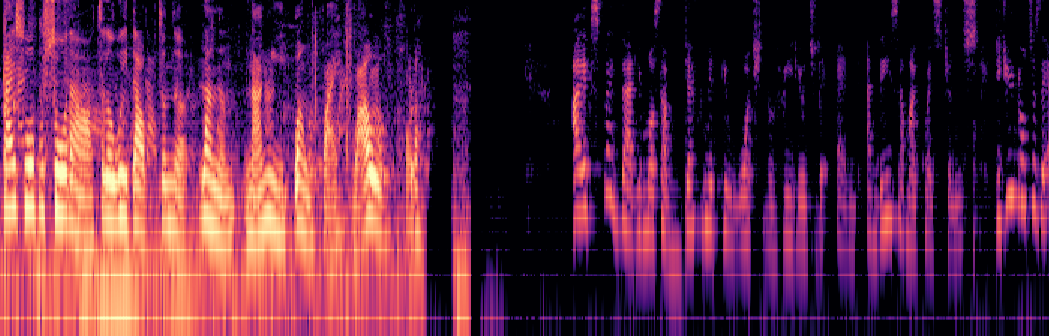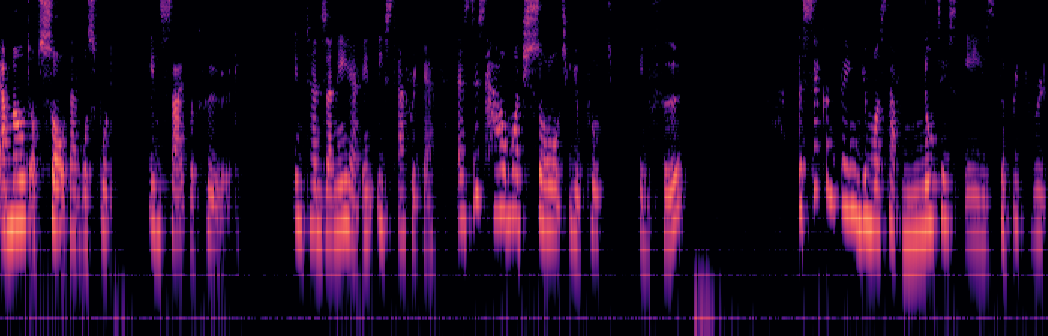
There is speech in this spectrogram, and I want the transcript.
该说不说的啊，这个味道真的让人难以忘怀。哇哦，好了。I expect that you must have definitely watched the video to the end, and these are my questions. Did you notice the amount of salt that was put inside the food? in Tanzania, in East Africa, is this how much salt you put in food? The second thing you must have noticed is the beetroot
